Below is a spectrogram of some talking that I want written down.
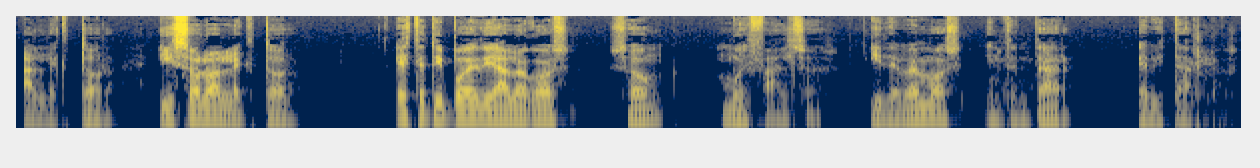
al lector y solo al lector. Este tipo de diálogos son muy falsos y debemos intentar evitarlos.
